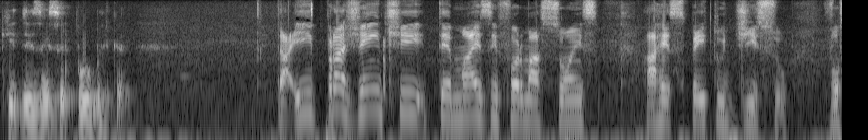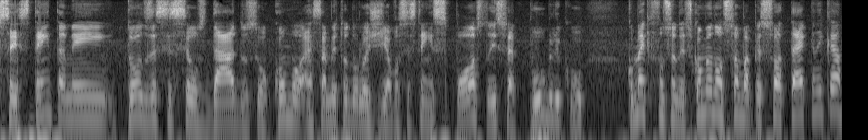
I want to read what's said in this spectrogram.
que dizem ser pública. Tá, e para gente ter mais informações a respeito disso, vocês têm também todos esses seus dados, ou como essa metodologia vocês têm exposto, isso é público? Como é que funciona isso? Como eu não sou uma pessoa técnica,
